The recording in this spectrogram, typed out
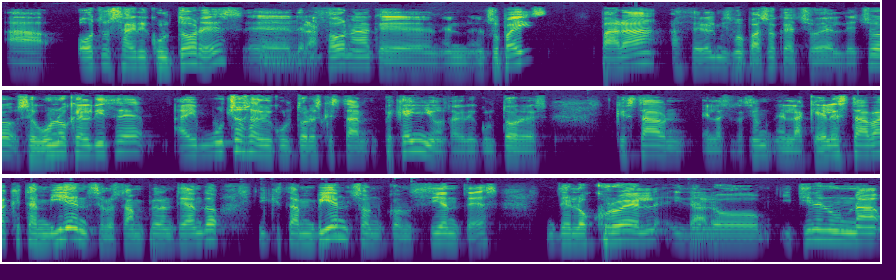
a otros agricultores de la zona que en su país para hacer el mismo paso que ha hecho él. De hecho, según lo que él dice, hay muchos agricultores que están, pequeños agricultores, que están en la situación en la que él estaba, que también se lo están planteando y que también son conscientes de lo cruel y de lo y tienen una,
